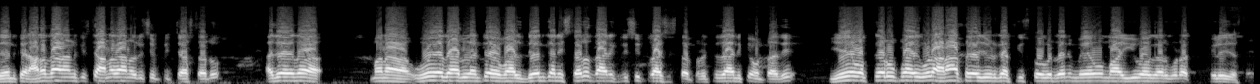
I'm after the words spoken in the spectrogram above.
దేనికైనా అన్నదానానికి ఇస్తే అన్నదానం రిసిప్ట్ ఇచ్చేస్తారు. అదేవిధంగా మన ఓయేదారులు అంటే వాళ్ళు దేనికని ఇస్తారో దానికి రిసిప్ట్ రాసిస్తారు. ప్రతిదానికి ఉంటుంది. ఏ ఒక్క రూపాయి కూడా అనాథరైజ్డ్గా తీసుకోకూడదని మేము మా ఈఓ గారు కూడా తెలియజేస్తాం.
